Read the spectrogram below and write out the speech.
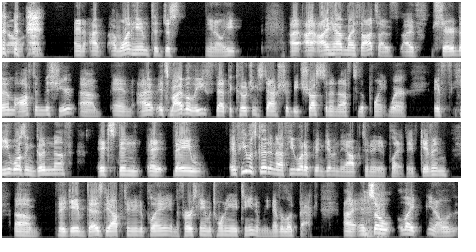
You know? um, and I, I want him to just, you know, he I, I, have my thoughts. I've I've shared them often this year, um, and I, it's my belief that the coaching staff should be trusted enough to the point where if he wasn't good enough, it's been it, they. If he was good enough, he would have been given the opportunity to play. They've given um, they gave Dez the opportunity to play in the first game of 2018, and we never looked back. Uh, and mm-hmm. so, like you know,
